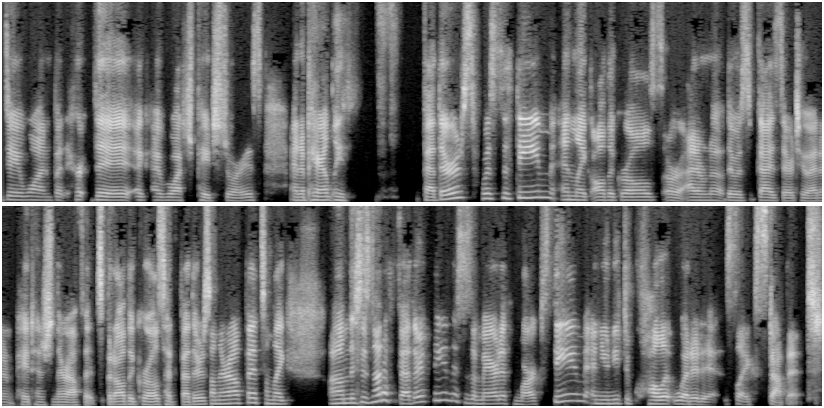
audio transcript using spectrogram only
day one, but her the I, I watched Paige stories and apparently feathers was the theme and like all the girls or I don't know there was guys there too I didn't pay attention to their outfits but all the girls had feathers on their outfits. I'm like um this is not a feather theme this is a Meredith Marks theme and you need to call it what it is like stop it.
